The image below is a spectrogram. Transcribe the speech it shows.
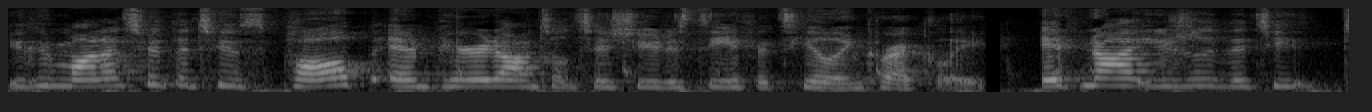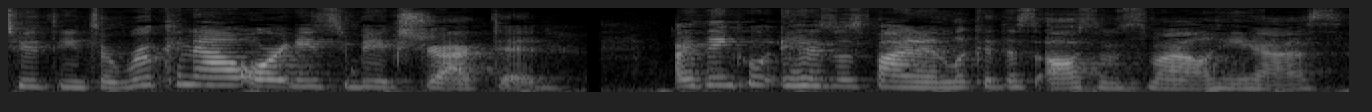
You can monitor the tooth's pulp and periodontal tissue to see if it's healing correctly. If not, usually the tooth needs a root canal or it needs to be extracted. I think his was fine, and look at this awesome smile he has.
